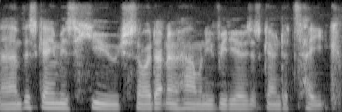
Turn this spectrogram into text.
Um, this game is huge, so I don't know how many videos it's going to take.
